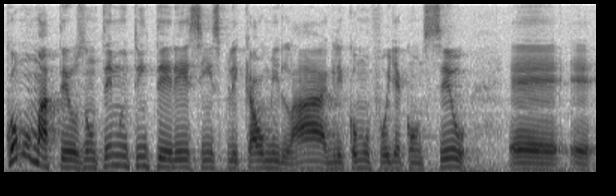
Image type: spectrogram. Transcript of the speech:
Como Mateus não tem muito interesse em explicar o milagre, como foi que aconteceu, é, é,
